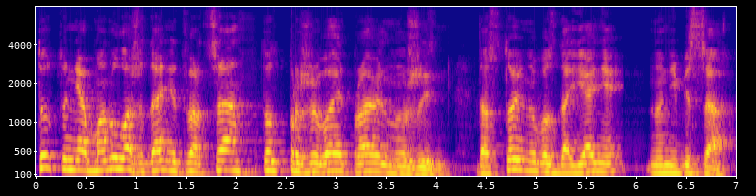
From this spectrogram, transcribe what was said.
Тот, кто не обманул ожидания Творца, тот проживает правильную жизнь, достойную воздаяния на небесах.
